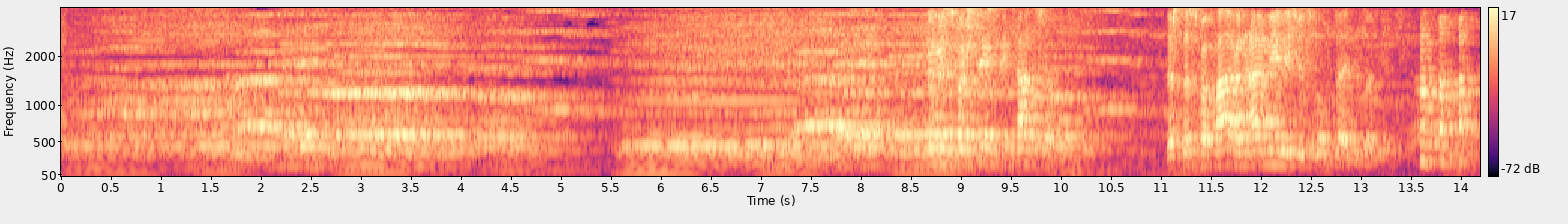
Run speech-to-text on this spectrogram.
Frei. Du missverstehst die Tatsache, dass das Verfahren allmählich ins Urteil übergeht.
